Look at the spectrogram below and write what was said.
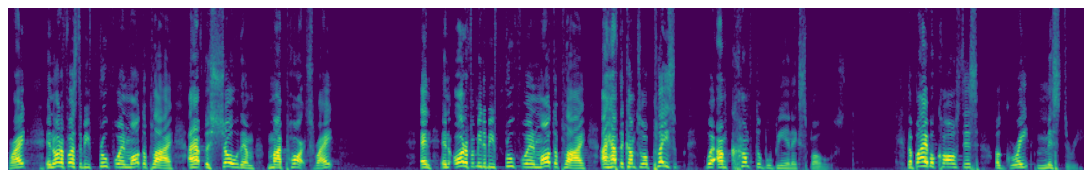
Right? In order for us to be fruitful and multiply, I have to show them my parts, right? And in order for me to be fruitful and multiply, I have to come to a place where I'm comfortable being exposed. The Bible calls this a great mystery.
